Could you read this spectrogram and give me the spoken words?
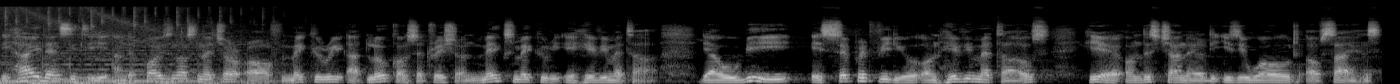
The high density and the poisonous nature of mercury at low concentration makes mercury a heavy metal. There will be a separate video on heavy metals here on this channel, The Easy World of Science.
